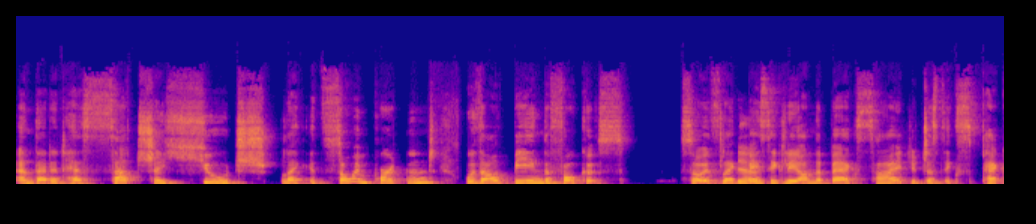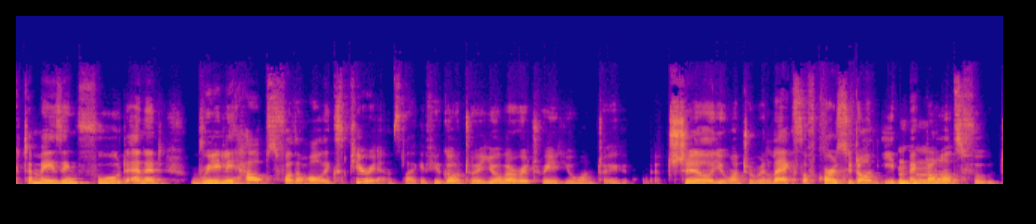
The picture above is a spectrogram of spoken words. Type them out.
And that it has such a huge, like, it's so important without being the focus. So it's like yeah. basically on the back side, you just expect amazing food and it really helps for the whole experience. Like if you go to a yoga retreat, you want to chill, you want to relax. Of course, you don't eat mm-hmm. McDonald's food,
